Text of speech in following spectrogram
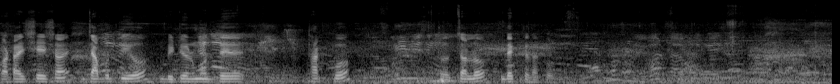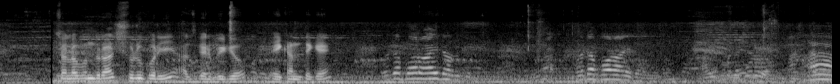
কটায় শেষ হয় যাবতীয় ভিডিওর মধ্যে থাকব। তো চলো দেখতে থাকো। চলো বন্ধুরা, শুরু করি আজকের ভিডিও এইখান থেকে। ওটা বড় হাইট হবে ওটা বড় হাইট হবে। হ্যাঁ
